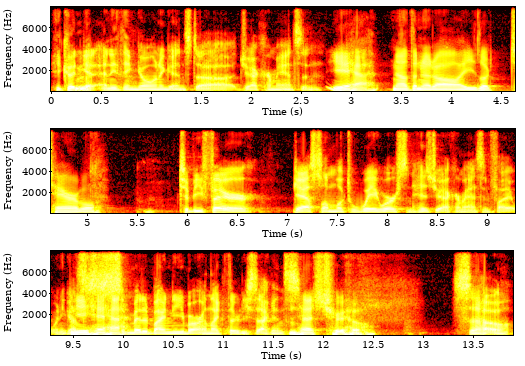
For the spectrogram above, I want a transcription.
He couldn't get anything going against uh, Jack Hermansson. Yeah, nothing at all. He looked terrible. To be fair, Gastelum looked way worse in his Jack Hermansson fight when he got Yeah. submitted by Nebar in like 30 seconds. That's true. So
